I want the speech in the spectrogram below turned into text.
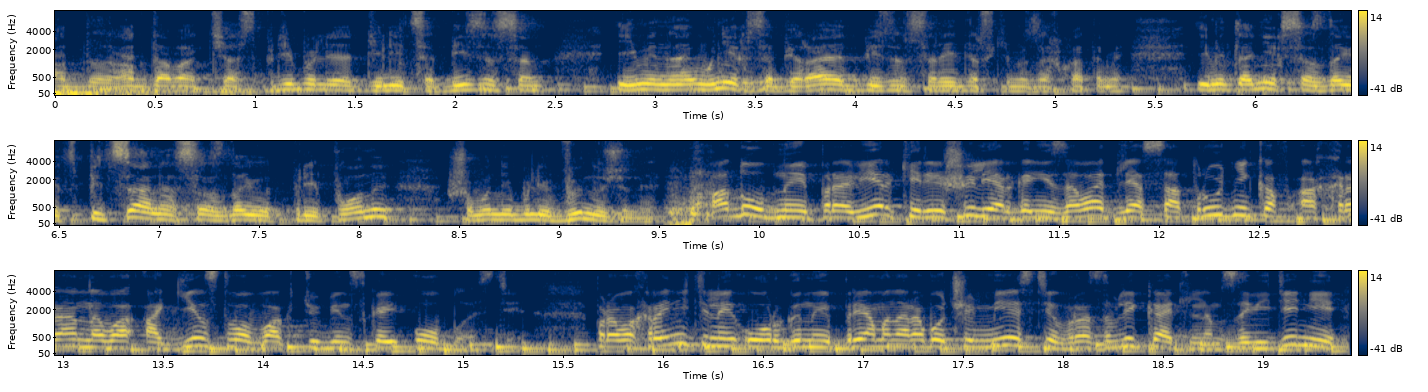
отда- отдавать часть прибыли, делиться бизнесом. Именно у них забирают бизнес рейдерскими захватами. Именно для них создают, специально создают препоны, чтобы они были вынуждены Подобные проверки решили организовать для сотрудников охранного агентства в Актюбинской области. Правоохранительные органы прямо на рабочем месте в развлекательном заведении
